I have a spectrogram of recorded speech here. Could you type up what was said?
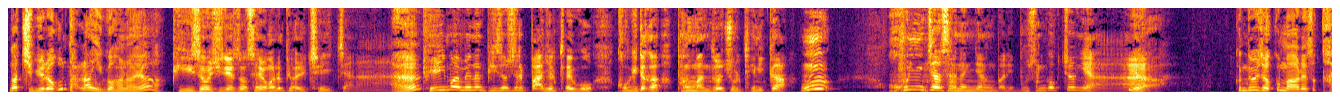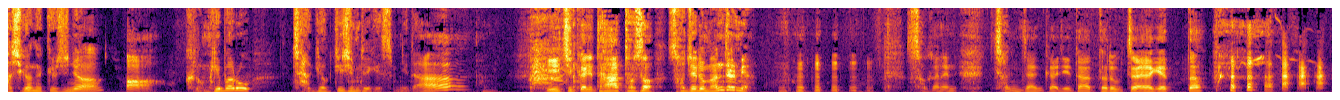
나 집이라고는 달랑 이거 하나야. 비서실에서 사용하는 별채 있잖아. 에? 퇴임하면은 비서실 빠질 테고 거기다가 방 만들어 줄 테니까. 응? 혼자 사는 양반이 무슨 걱정이야. 야, 근데 왜 자꾸 말해서 가시가 느껴지냐? 아, 그런 게 바로 자격지심 되겠습니다. 2층까지 다 터서 서재로 만들면 서가는 천장까지 닿도록 짜야겠다.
